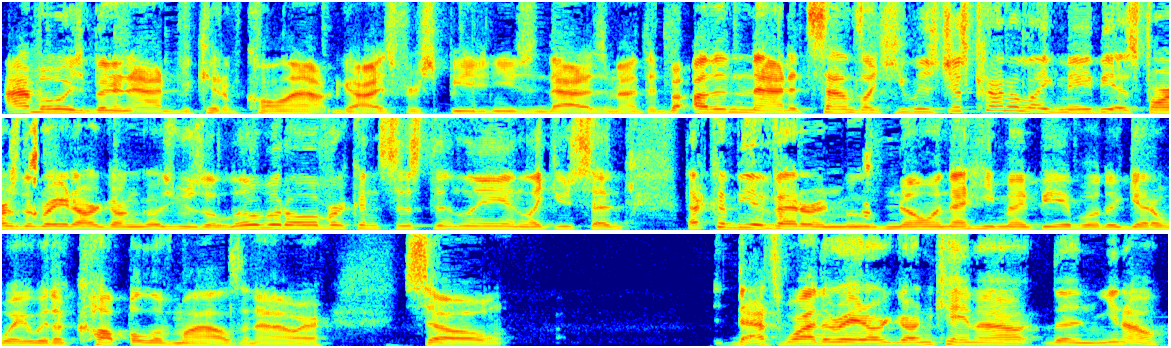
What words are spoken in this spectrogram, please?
I've always been an advocate of calling out guys for speed and using that as a method. But other than that, it sounds like he was just kind of like maybe as far as the radar gun goes, he was a little bit over consistently. And like you said, that could be a veteran move, knowing that he might be able to get away with a couple of miles an hour. So that's why the radar gun came out. Then you know,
